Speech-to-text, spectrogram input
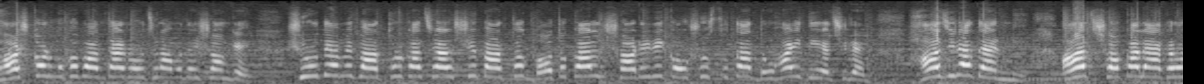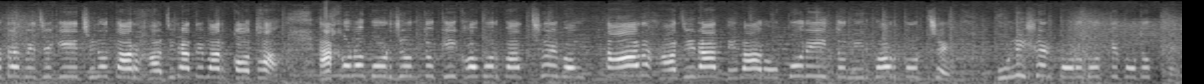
ভাস্কর মুখোপাধ্যায় রয়েছেন আমাদের সঙ্গে। শুরুতে আমি পার্থর কাছে আসছি। পার্থ, গতকাল শারীরিক অসুস্থতা দোহাই দিয়েছিলেন। হাজিরা দেননি। আজ সকাল এগারোটা বেজে গিয়েছিল তার হাজিরা দেওয়ার কথা। এখনও পর্যন্ত কি খবর পাচ্ছ এবং তার হাজিরা দেওয়ার ওপরেই তো নির্ভর করছে পুলিশের পরবর্তী পদক্ষেপ?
